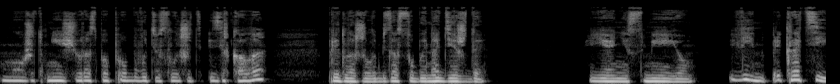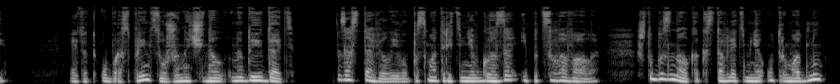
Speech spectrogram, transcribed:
«Может, мне еще раз попробовать услышать зеркала?» — предложила без особой надежды. «Я не смею». «Вин, прекрати!» Этот образ принца уже начинал надоедать заставила его посмотреть мне в глаза и поцеловала, чтобы знал, как оставлять меня утром одну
